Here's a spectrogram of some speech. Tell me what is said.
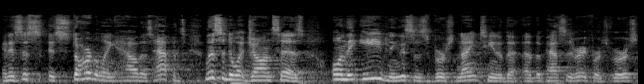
And it's just it's startling how this happens. Listen to what John says. On the evening, this is verse 19 of the, of the passage, the very first verse.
